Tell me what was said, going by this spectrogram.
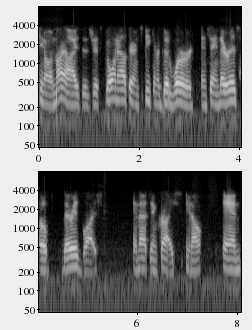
you know in my eyes is just going out there and speaking a good word and saying there is hope there is life and that's in christ you know? And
